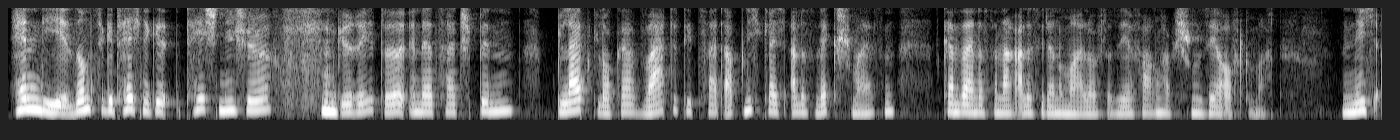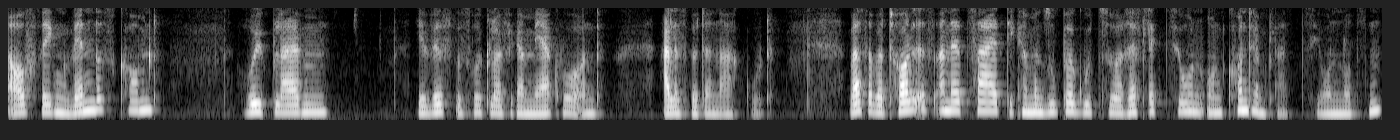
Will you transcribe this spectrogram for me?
Handy, sonstige Technik, technische Geräte in der Zeit spinnen, bleibt locker, wartet die Zeit ab, nicht gleich alles wegschmeißen. Es kann sein, dass danach alles wieder normal läuft. Also die Erfahrung habe ich schon sehr oft gemacht. Nicht aufregen, wenn das kommt. Ruhig bleiben. Ihr wisst, es ist rückläufiger Merkur und alles wird danach gut. Was aber toll ist an der Zeit, die kann man super gut zur Reflexion und Kontemplation nutzen.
